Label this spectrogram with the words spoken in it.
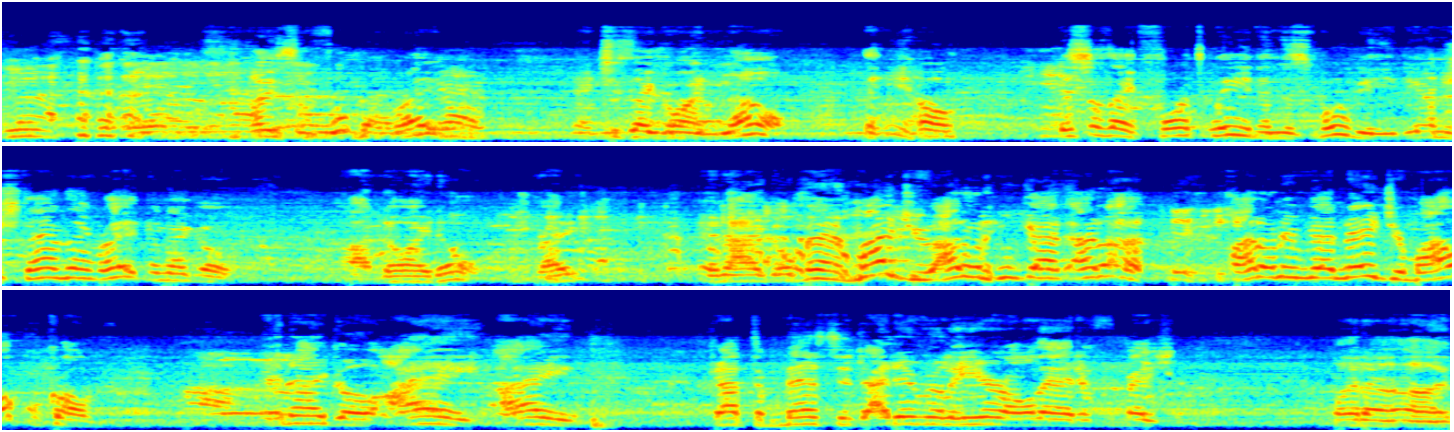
Yeah. play some football, right? Yeah. And she's like going, no, you know, this is like fourth lead in this movie. Do you understand that, right? And I go, uh, no, I don't, right? And I go, man, mind you, I don't even got, I don't, I don't even got an agent. My uncle called me, and I go, I, I got the message. I didn't really hear all that information, but uh, uh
